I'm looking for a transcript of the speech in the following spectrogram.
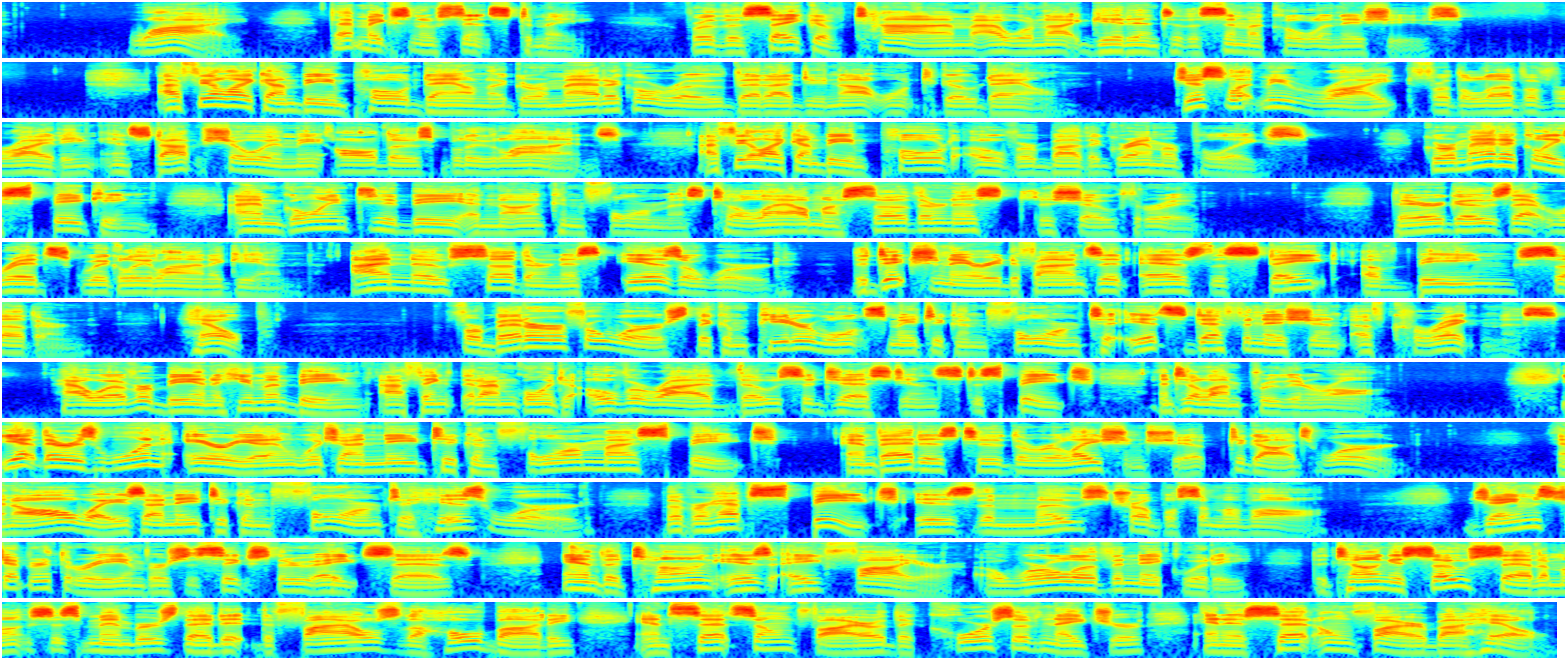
Why? That makes no sense to me. For the sake of time, I will not get into the semicolon issues. I feel like I'm being pulled down a grammatical road that I do not want to go down. Just let me write for the love of writing and stop showing me all those blue lines. I feel like I'm being pulled over by the grammar police. Grammatically speaking, I am going to be a nonconformist to allow my southernness to show through. There goes that red squiggly line again. I know southernness is a word. The dictionary defines it as the state of being southern. Help! For better or for worse, the computer wants me to conform to its definition of correctness. However, being a human being, I think that I'm going to override those suggestions to speech until I'm proven wrong. Yet there is one area in which I need to conform my speech, and that is to the relationship to God's Word. And always I need to conform to His Word, but perhaps speech is the most troublesome of all. James chapter 3 and verses 6 through 8 says, And the tongue is a fire, a whirl of iniquity. The tongue is so set amongst its members that it defiles the whole body and sets on fire the course of nature and is set on fire by hell.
